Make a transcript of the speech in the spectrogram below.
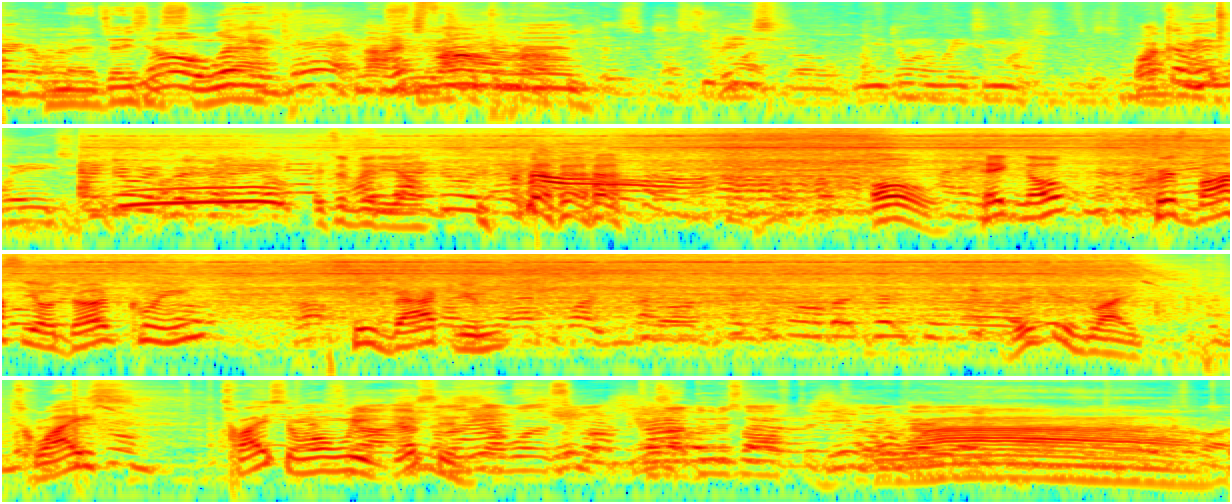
Oh man, Jason Yo, what snapped. is that? No, his phone, man. That's too much, bro. You're doing way too much. Why come his? Way too I do it, It's a video. oh, take note. Chris Bossio does clean. He vacuums. This is like twice, twice in one week. This is Because I do this often. wow.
